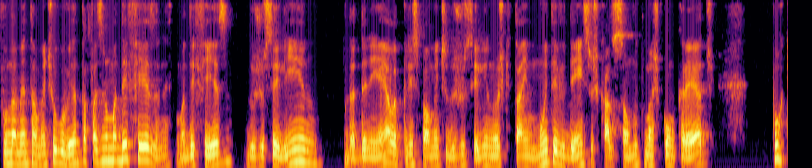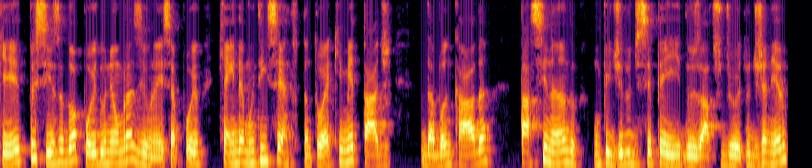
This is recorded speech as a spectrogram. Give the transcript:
fundamentalmente, o governo está fazendo uma defesa, né? uma defesa do Juscelino, da Daniela, principalmente do Juscelino, hoje que está em muita evidência, os casos são muito mais concretos, porque precisa do apoio do União Brasil, né? esse apoio que ainda é muito incerto, tanto é que metade da bancada está assinando um pedido de CPI dos atos de 8 de janeiro,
